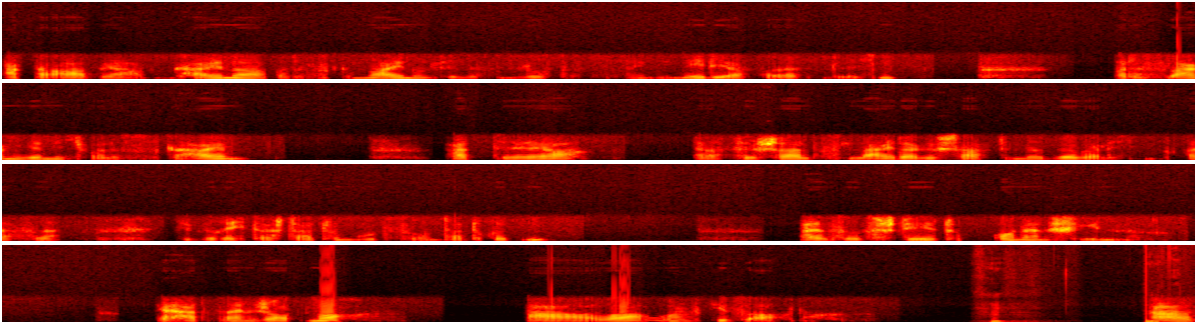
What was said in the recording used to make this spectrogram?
AKA, wir haben keine, aber das ist gemein und wir wissen bloß, dass wir in die Media veröffentlichen. Aber das sagen wir nicht, weil es ist geheim. Hat der Herr Fischer es leider geschafft, in der bürgerlichen Presse die Berichterstattung gut zu unterdrücken. Also es steht unentschieden. Er hat seinen Job noch, aber uns gibt es auch noch. Das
